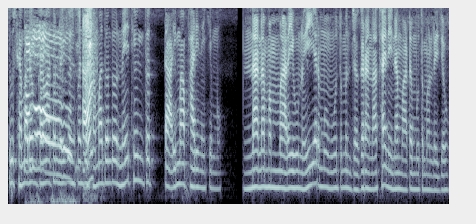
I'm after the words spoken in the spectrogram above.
તું સમાધાન કરવા તો લઈ જઈશ પણ સમાધાન તો નહીં થયું ને તો તારી માં ફાડી નહીં હું ના ના મમ્મા એવું નહીં યાર હું હું તમને ઝઘડા ના થાય ને એના માટે હું તમને લઈ જાઉં.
